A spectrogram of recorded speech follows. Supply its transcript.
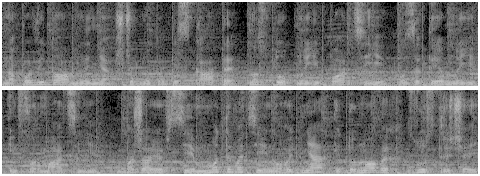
на повідомлення, щоб не пропускати наступної порції позитивної інформації. Бажаю всім мотиваційного дня і до нових зустрічей!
